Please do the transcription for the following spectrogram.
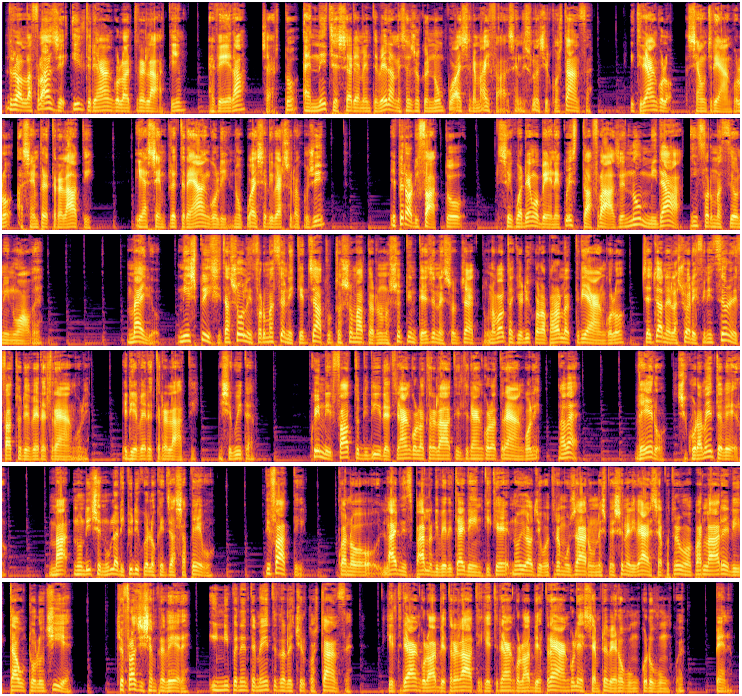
Allora la frase il triangolo ha tre lati è vera, certo, è necessariamente vera, nel senso che non può essere mai falsa in nessuna circostanza. Il triangolo, se è un triangolo, ha sempre tre lati e ha sempre tre angoli, non può essere diverso da così. E però di fatto, se guardiamo bene, questa frase non mi dà informazioni nuove Meglio, mi esplicita solo informazioni che già tutto sommato erano sottintese nel soggetto. Una volta che io dico la parola triangolo, c'è già nella sua definizione il fatto di avere tre angoli e di avere tre lati. Mi seguite? Quindi il fatto di dire triangolo a tre lati, il triangolo a tre angoli, vabbè, vero, sicuramente vero, ma non dice nulla di più di quello che già sapevo. Difatti, quando Leibniz parla di verità identiche, noi oggi potremmo usare un'espressione diversa, potremmo parlare di tautologie, cioè frasi sempre vere, indipendentemente dalle circostanze. Che il triangolo abbia tre lati, che il triangolo abbia tre angoli è sempre vero ovunque dovunque. Bene.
